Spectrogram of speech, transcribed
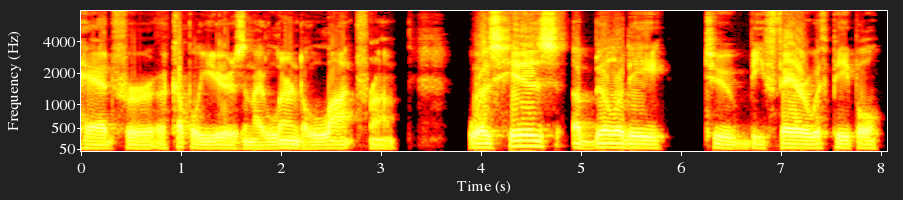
had for a couple of years, and I learned a lot from, was his ability to be fair with people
